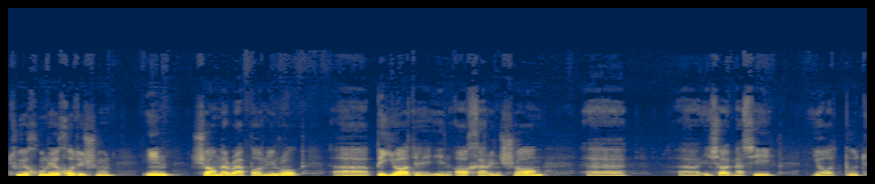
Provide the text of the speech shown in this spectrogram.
توی خونه خودشون این شام ربانی رو به یاد این آخرین شام عیسی مسیح یاد بود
